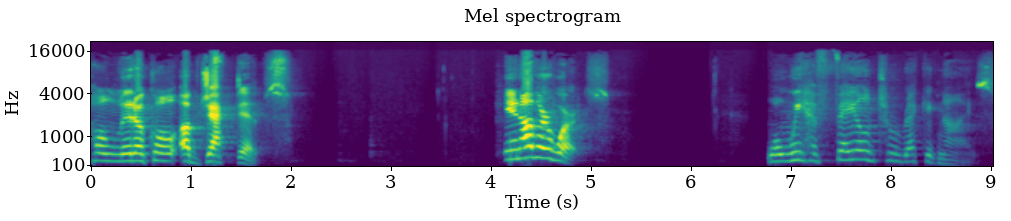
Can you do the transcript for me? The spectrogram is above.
political objectives. In other words, what we have failed to recognize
